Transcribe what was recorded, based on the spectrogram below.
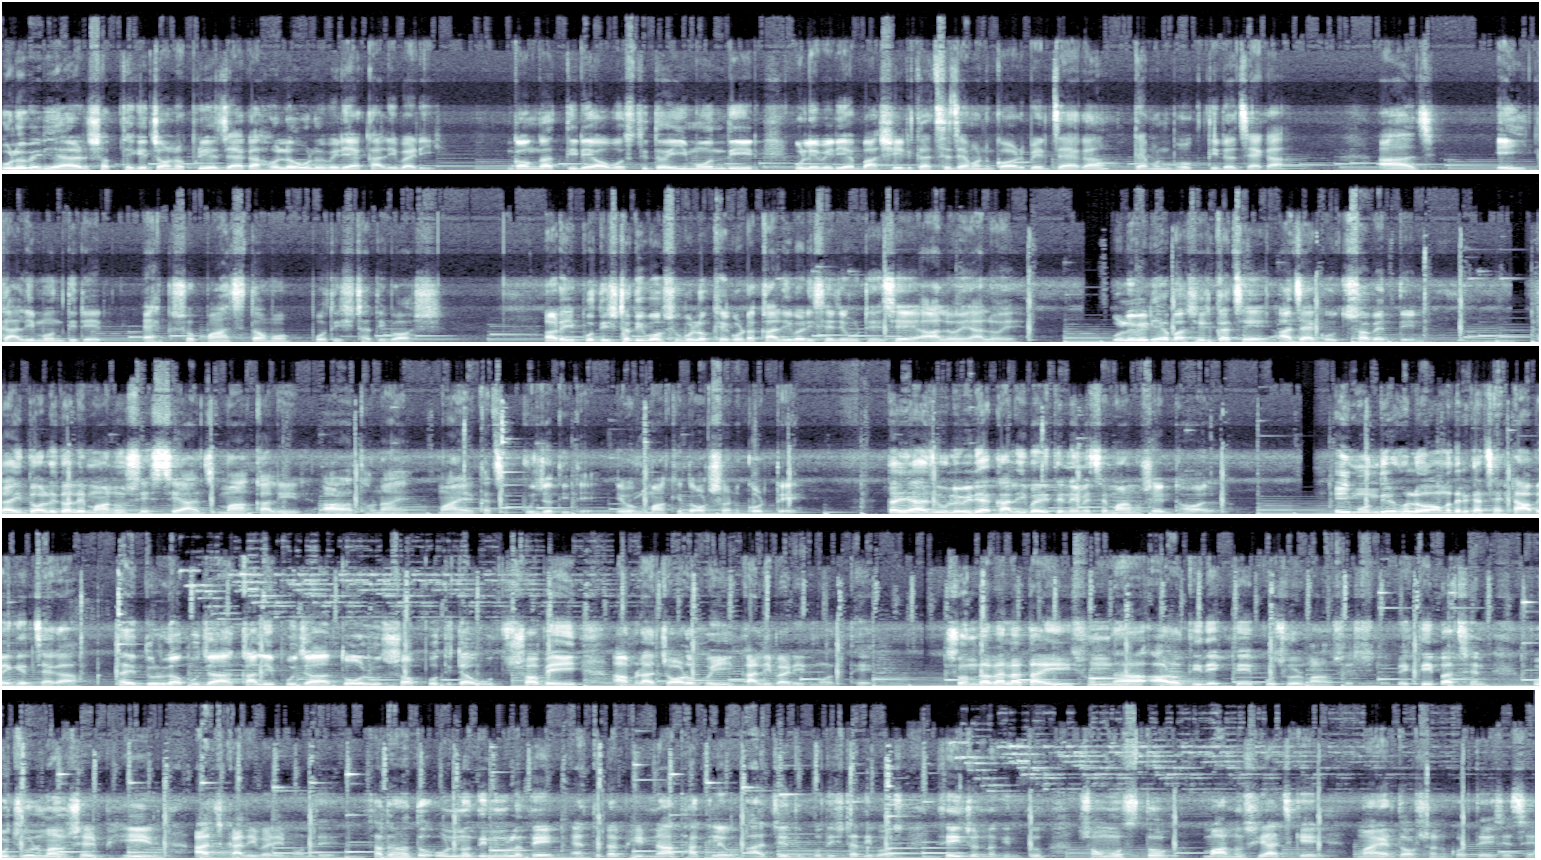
উলুবেড়িয়ার সবথেকে জনপ্রিয় জায়গা হলো উলুবেড়িয়া কালীবাড়ি। গঙ্গার তীরে অবস্থিত এই মন্দির উলুবেড়িয়া বাসীর কাছে যেমন গর্বের জায়গা, তেমন ভক্তিরও জায়গা। আজ এই কালী মন্দিরের একশো পাঁচতম প্রতিষ্ঠা দিবস। আর এই প্রতিষ্ঠা দিবস উপলক্ষে গোটা কালীবাড়ি সেজে উঠেছে আলোয় আলোয়। উলুবেড়িয়াবাসীর কাছে আজ এক উৎসবের দিন। তাই দলে দলে মানুষ এসছে আজ মা কালীর আরাধনায়, মায়ের কাছে পুজো দিতে এবং মাকে দর্শন করতে। তাই আজ উলুবেড়িয়া কালীবাড়িতে নেমেছে মানুষের ঢল। এই মন্দির হলো আমাদের কাছে একটা আবেগের জায়গা। তাই দুর্গাপূজা কালী পূজা, দোল উৎসব প্রতিটা উৎসবেই আমরা জড়ো হই কালীবাড়ির মধ্যে। সন্ধ্যাবেলা তাই সন্ধ্যা আরতি দেখতে প্রচুর মানুষ এসেছিল। দেখতেই পাচ্ছেন প্রচুর মানুষের ভিড় আজ কালীবাড়ির মধ্যে। সাধারণত অন্য দিনগুলোতে এতটা ভিড় না থাকলেও আজ যেহেতু প্রতিষ্ঠা দিবস, সেই জন্য কিন্তু সমস্ত মানুষই আজকে মায়ের দর্শন করতে এসেছে।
